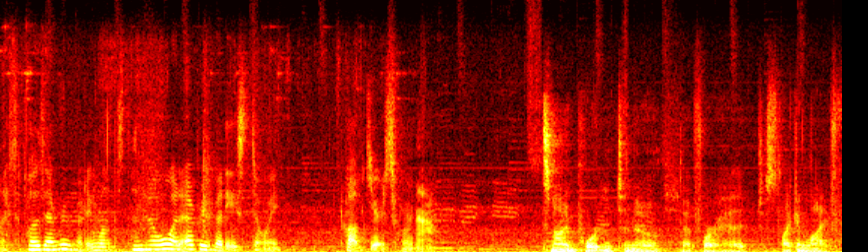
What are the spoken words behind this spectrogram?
I suppose everybody wants to know what everybody's doing 12 years from now. It's not important to know that far ahead, just like in life.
